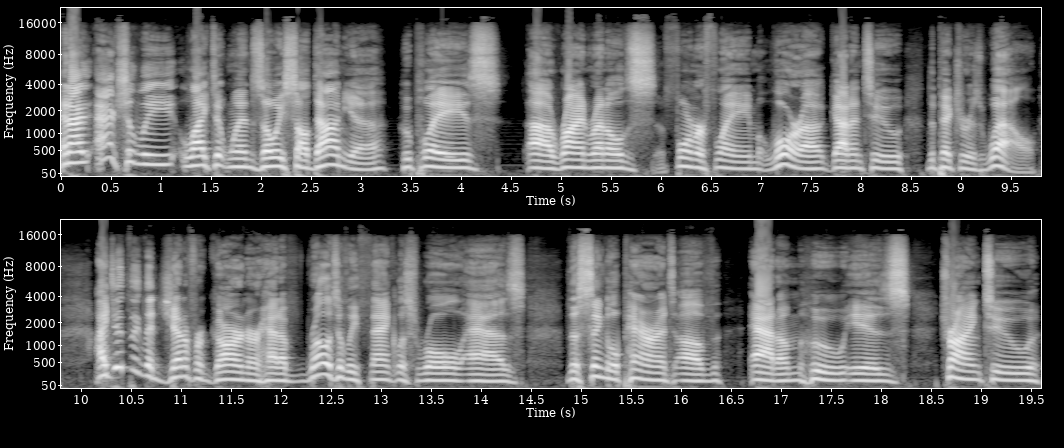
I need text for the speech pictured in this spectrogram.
And I actually liked it when Zoe Saldana, who plays uh, Ryan Reynolds' former flame Laura, got into the picture as well. I did think that Jennifer Garner had a relatively thankless role as the single parent of Adam, who is trying to,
